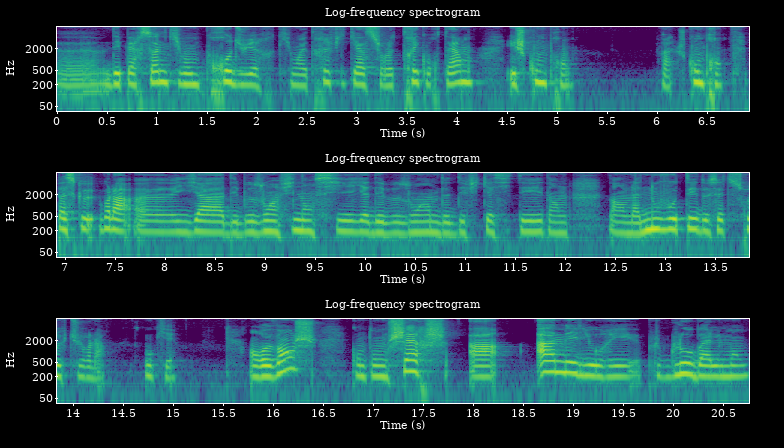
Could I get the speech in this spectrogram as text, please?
euh, des personnes qui vont produire, qui vont être efficaces sur le très court terme et je comprends. Je comprends. Parce que, voilà, euh, il y a des besoins financiers, il y a des besoins d'efficacité dans, dans la nouveauté de cette structure-là. Ok. En revanche, quand on cherche à améliorer plus globalement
